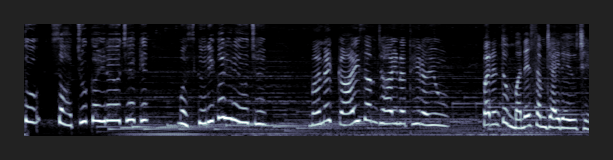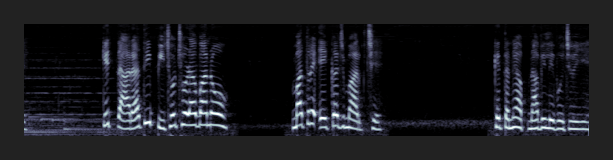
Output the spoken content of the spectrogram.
તો સાચું કહી રહ્યો છે કે મસ્કરી કરી રહ્યો છે? મને કાંઈ સમજાઈ નથી રહ્યું. પરંતુ મને સમજાઈ રહ્યું છે કે તારાથી પીછો છોડાવવાનો માત્ર એક જ માર્ગ છે કે તને અપનાવી લેવો જોઈએ.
